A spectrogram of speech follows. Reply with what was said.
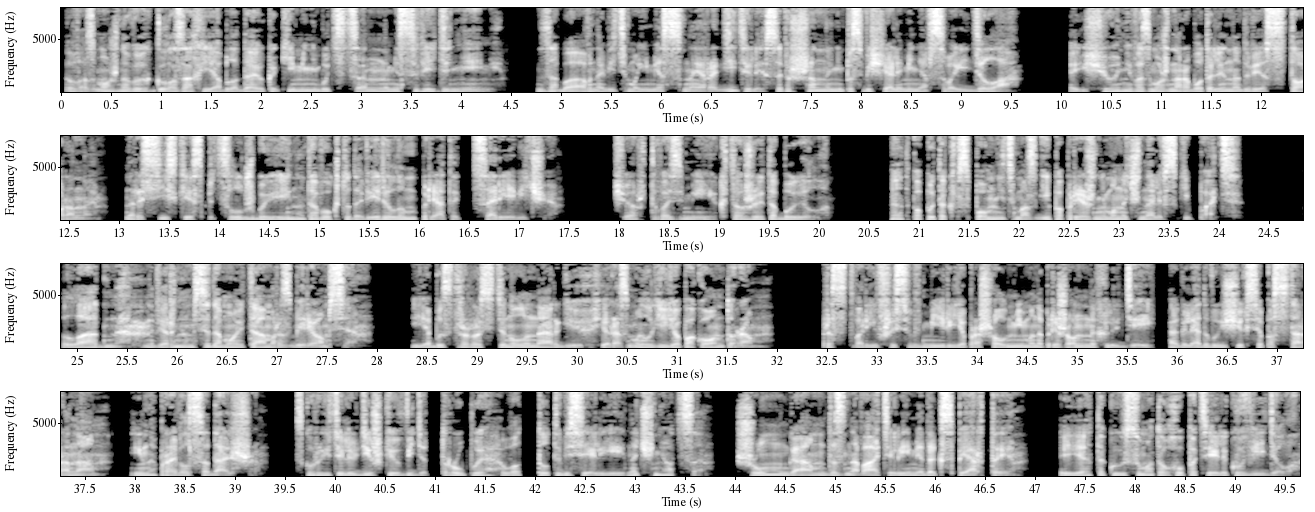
Возможно, в их глазах я обладаю какими-нибудь ценными сведениями. Забавно, ведь мои местные родители совершенно не посвящали меня в свои дела. А еще они, возможно, работали на две стороны — на российские спецслужбы и на того, кто доверил им прятать царевича. Черт возьми, кто же это был? От попыток вспомнить мозги по-прежнему начинали вскипать. Ладно, вернемся домой, там разберемся. Я быстро растянул энергию и размыл ее по контурам. Растворившись в мире, я прошел мимо напряженных людей, оглядывающихся по сторонам, и направился дальше. Скоро эти людишки увидят трупы, вот тут веселье и начнется. Шум, гам, дознаватели и медэксперты. Я такую суматоху по телеку видел.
